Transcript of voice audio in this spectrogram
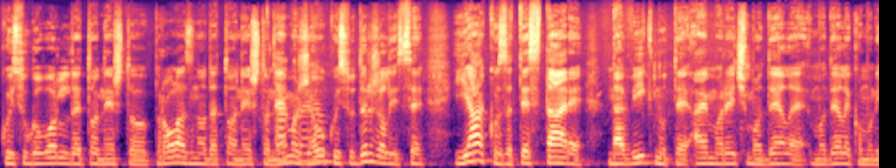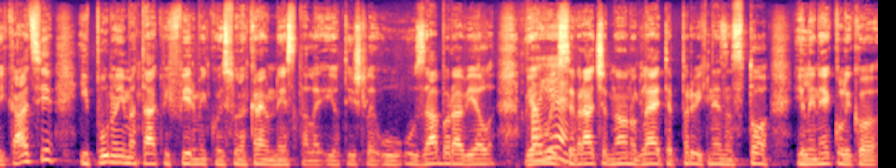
koji su govorili da je to nešto prolazno, da to nešto ne Tako može. Ovo koji su držali se jako za te stare naviknute, ajmo reći, modele, modele komunikacije i puno ima takvih firmi koje su na kraju nestale i otišle u, u zaborav, jer ja Pa uvijek je. se vraćam na ono, gledajte prvih, ne znam, sto ili nekoliko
